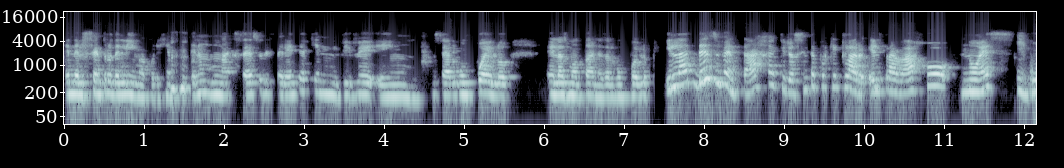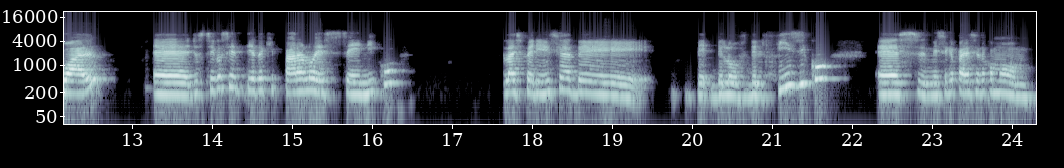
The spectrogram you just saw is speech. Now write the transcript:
en el centro de Lima, por ejemplo. Tienen un acceso diferente a quien vive en, no sé, algún pueblo en las montañas, algún pueblo. Y la desventaja que yo siento, porque claro, el trabajo no es igual. Eh, yo sigo sintiendo que para lo escénico, la experiencia de, de, de lo, del físico es, me sigue pareciendo como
